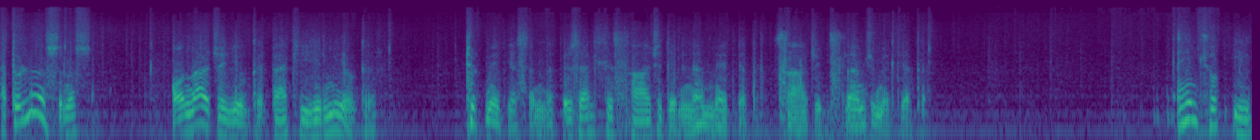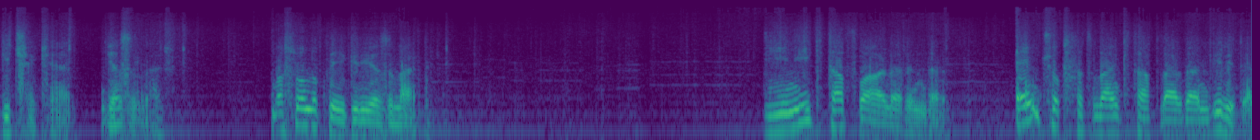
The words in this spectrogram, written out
Hatırlıyorsunuz, onlarca yıldır, belki 20 yıldır Türk medyasında, özellikle sağcı denilen medyada, sağcı, İslamcı medyada en çok ilgi çeken yazılar, masonlukla ilgili yazılardır. Dini kitap fuarlarında en çok satılan kitaplardan biri de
